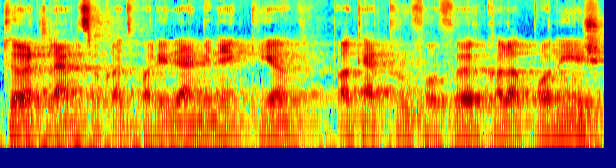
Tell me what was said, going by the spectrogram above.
tört láncokat validál mindenki, akár proof of work alapon is,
